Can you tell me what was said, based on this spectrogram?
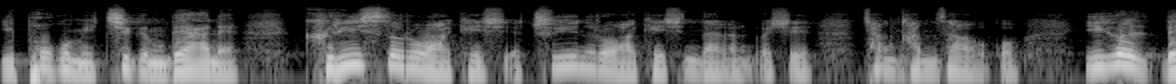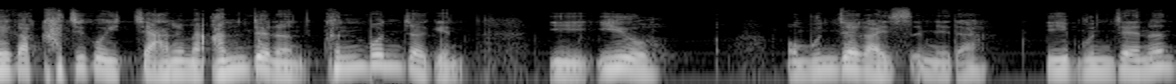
이 복음이 지금 내 안에 그리스도로 와 계시 주인으로 와 계신다는 것이 참 감사하고 이걸 내가 가지고 있지 않으면 안 되는 근본적인 이 이유 어, 문제가 있습니다. 이 문제는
